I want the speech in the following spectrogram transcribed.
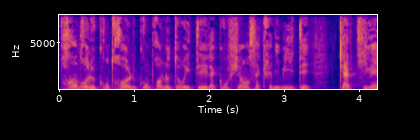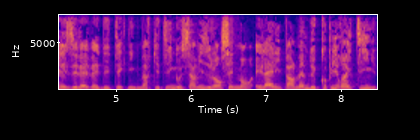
Prendre le contrôle, comprendre l'autorité, la confiance, la crédibilité, captiver les élèves avec des techniques marketing au service de l'enseignement. Et là, il parle même de copywriting.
